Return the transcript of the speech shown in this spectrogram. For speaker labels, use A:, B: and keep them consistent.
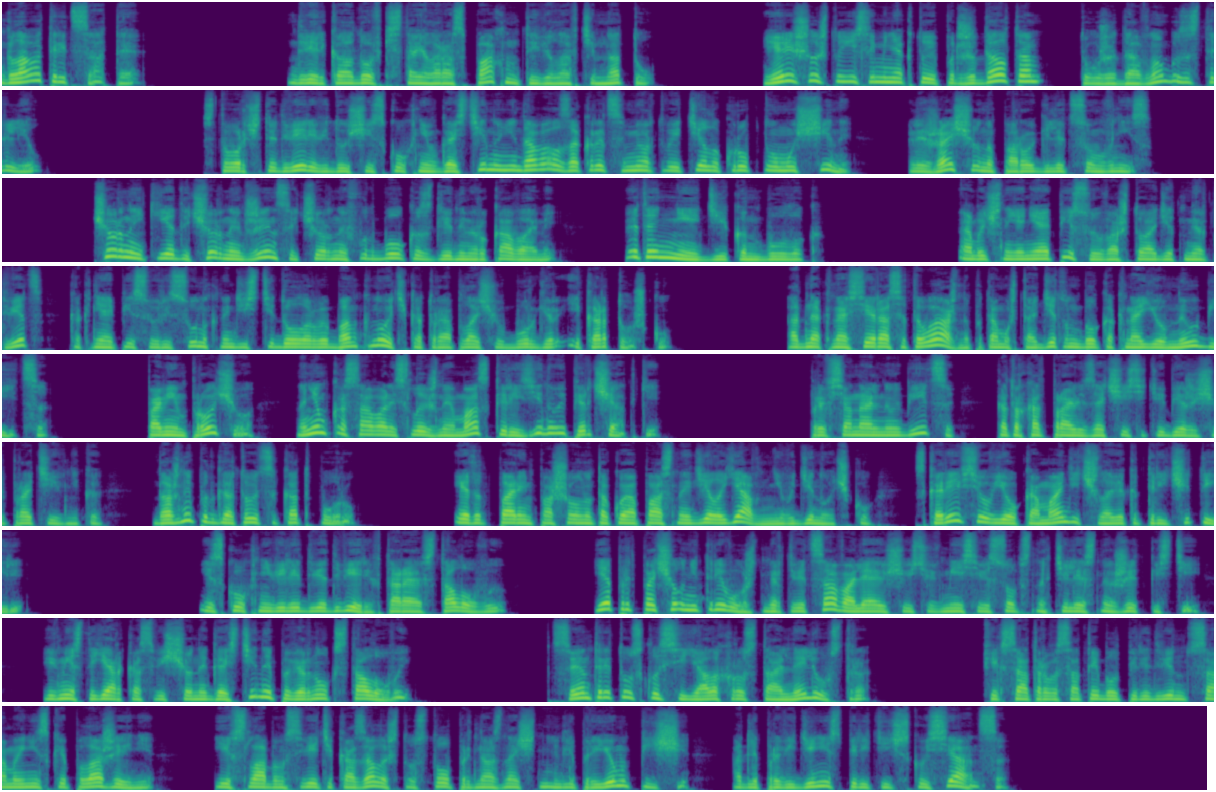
A: Глава 30. Дверь кладовки стояла распахнута и вела в темноту. Я решил, что если меня кто и поджидал там, то уже давно бы застрелил. Створчатые двери, ведущие из кухни в гостиную, не давал закрыться мертвое тело крупного мужчины, лежащего на пороге лицом вниз. Черные кеды, черные джинсы, черная футболка с длинными рукавами. Это не Дикон Буллок. Обычно я не описываю, во что одет мертвец, как не описываю рисунок на 10-долларовой банкноте, который оплачиваю бургер и картошку. Однако на сей раз это важно, потому что одет он был как наемный убийца. Помимо прочего, на нем красовались лыжная маска и резиновые перчатки. Профессиональные убийцы, которых отправили зачистить убежище противника, должны подготовиться к отпору. Этот парень пошел на такое опасное дело явно не в одиночку. Скорее всего, в его команде человека 3-4. Из кухни вели две двери, вторая в столовую. Я предпочел не тревожить мертвеца, валяющуюся в месиве собственных телесных жидкостей, и вместо ярко освещенной гостиной повернул к столовой. В центре тускло сияла хрустальная люстра. Фиксатор высоты был передвинут в самое низкое положение, и в слабом свете казалось, что стол предназначен не для приема пищи, а для проведения спиритического сеанса.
